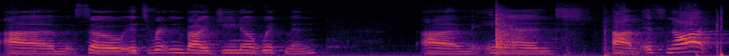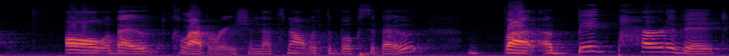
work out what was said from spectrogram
Um, so it's written by Gino Wickman, um, and it's not all about collaboration. That's not what the book's about. But a big part of it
